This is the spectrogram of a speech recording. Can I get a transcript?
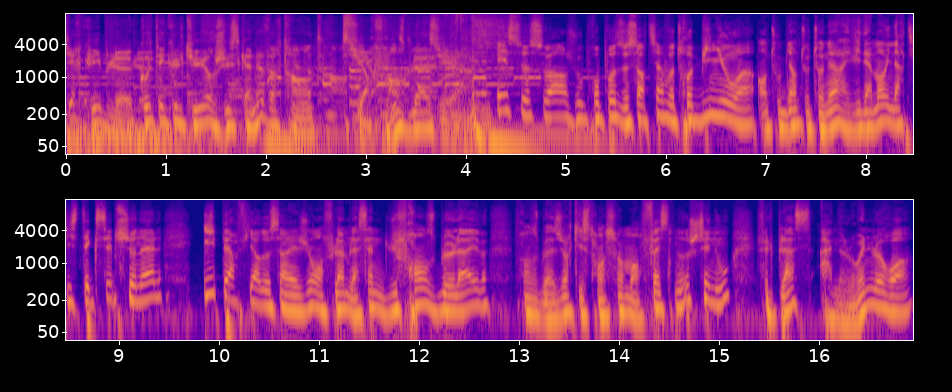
circuit bleu côté culture jusqu'à 9h30 sur France Bleu Azur. Et ce soir, je vous propose de sortir votre bignou, hein, en tout bien, tout honneur. Évidemment, une artiste exceptionnelle, hyper fière de sa région, enflamme la scène du France Bleu Live. France Bleu Azur qui se transforme en fest chez nous, fait le place à Nolwenn Leroy.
